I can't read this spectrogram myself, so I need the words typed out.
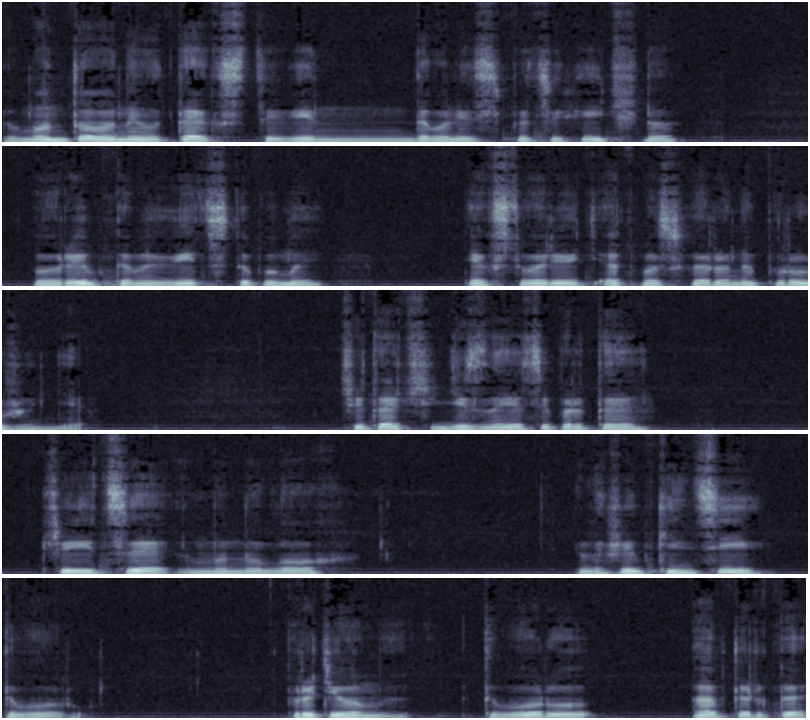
Вмонтований у текст він доволі специфічно, уривками відступами, як створюють атмосферу напруження. Читач дізнається про те, чий це монолог лише в кінці твору. Протягом твору авторка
